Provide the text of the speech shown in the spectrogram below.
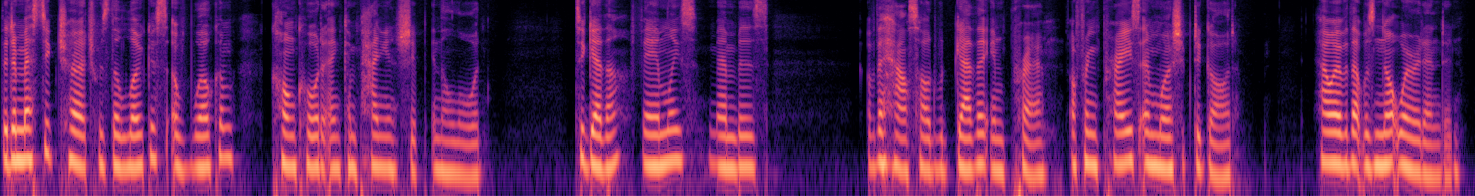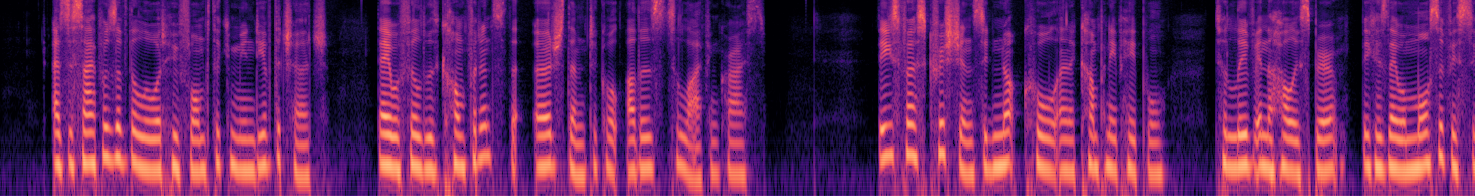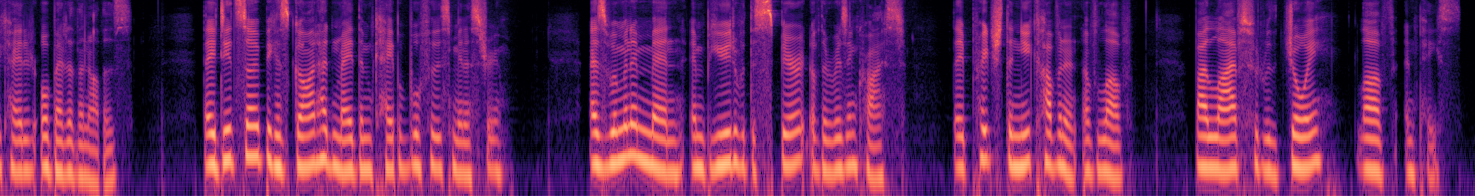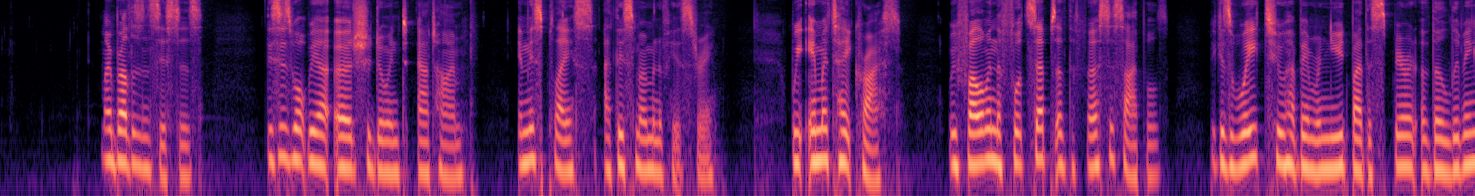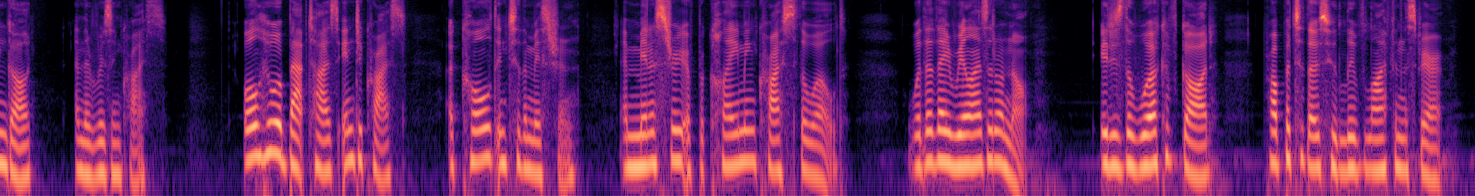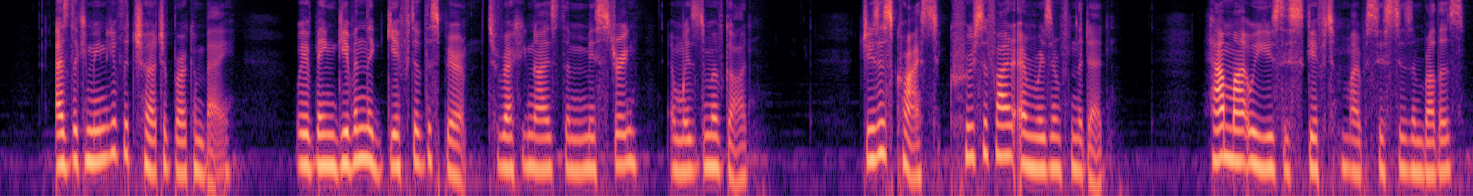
The domestic church was the locus of welcome, concord, and companionship in the Lord. Together, families, members of the household would gather in prayer, offering praise and worship to God. However, that was not where it ended. As disciples of the Lord who formed the community of the church, they were filled with confidence that urged them to call others to life in Christ. These first Christians did not call and accompany people to live in the Holy Spirit because they were more sophisticated or better than others. They did so because God had made them capable for this ministry. As women and men imbued with the Spirit of the risen Christ, they preached the new covenant of love by lives filled with joy, love, and peace. My brothers and sisters, this is what we are urged to do in our time, in this place, at this moment of history. We imitate Christ. We follow in the footsteps of the first disciples because we too have been renewed by the Spirit of the living God and the risen Christ. All who are baptized into Christ are called into the mission and ministry of proclaiming Christ to the world, whether they realize it or not. It is the work of God proper to those who live life in the Spirit. As the community of the Church of Broken Bay, we have been given the gift of the Spirit to recognize the mystery and wisdom of God. Jesus Christ, crucified and risen from the dead. How might we use this gift, my sisters and brothers?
